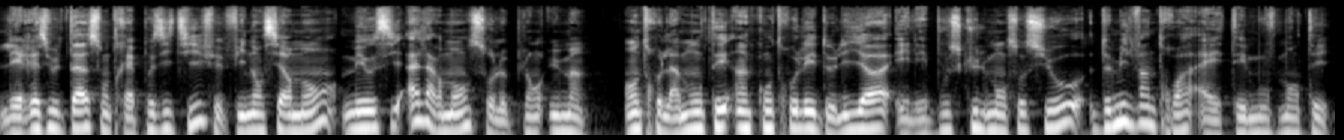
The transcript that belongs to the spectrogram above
Les résultats sont très positifs financièrement, mais aussi alarmants sur le plan humain. Entre la montée incontrôlée de l'IA et les bousculements sociaux, 2023 a été mouvementé.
